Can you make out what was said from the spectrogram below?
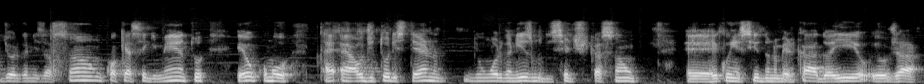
de organização, qualquer segmento. Eu, como é, é auditor externo de um organismo de certificação é, reconhecido no mercado, aí eu, eu, já,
